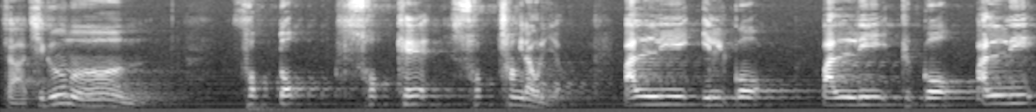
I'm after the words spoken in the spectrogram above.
자, 지금은 속독, 속해, 속청이라고 그러죠. 빨리 읽고, 빨리 듣고, 빨리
